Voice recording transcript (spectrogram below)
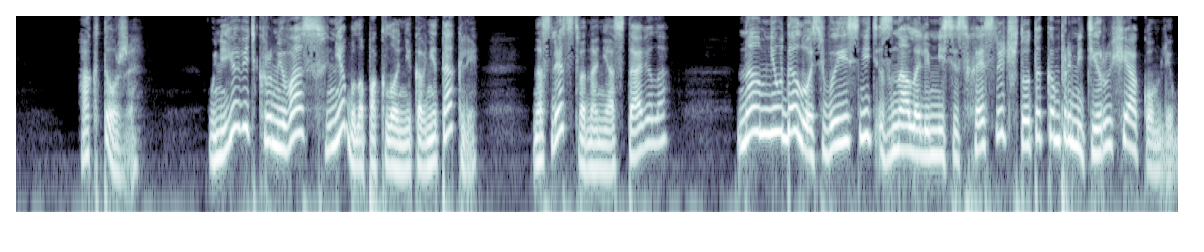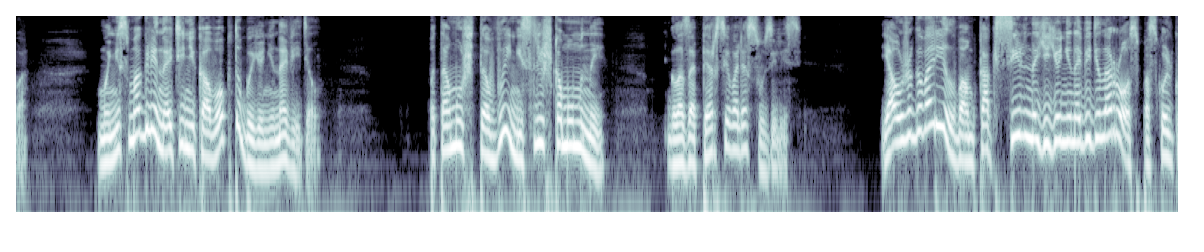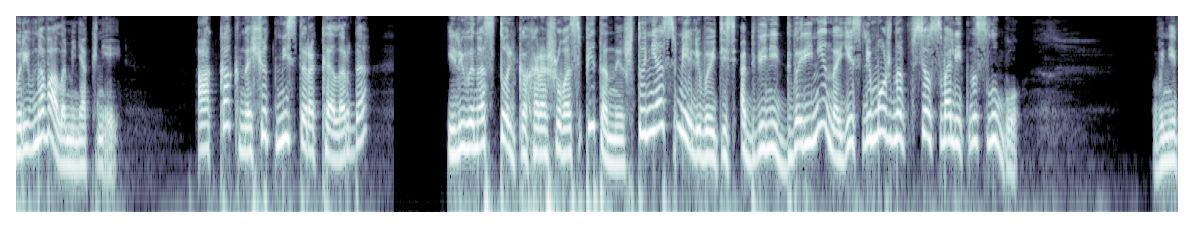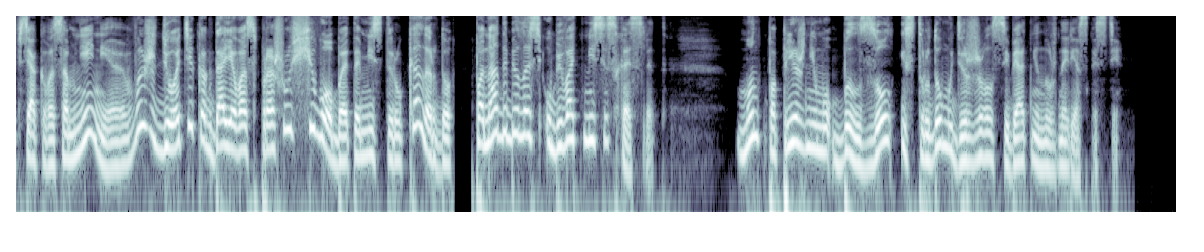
«А кто же? У нее ведь кроме вас не было поклонников, не так ли? Наследство она не оставила. Нам не удалось выяснить, знала ли миссис Хэслит что-то компрометирующее о ком-либо. Мы не смогли найти никого, кто бы ее ненавидел. Потому что вы не слишком умны. Глаза Персиваля сузились. Я уже говорил вам, как сильно ее ненавидела Рос, поскольку ревновала меня к ней. А как насчет мистера Келларда? Или вы настолько хорошо воспитаны, что не осмеливаетесь обвинить дворянина, если можно все свалить на слугу? Вне всякого сомнения, вы ждете, когда я вас спрошу, с чего бы это мистеру Келларду понадобилось убивать миссис Хэслет. Монк по-прежнему был зол и с трудом удерживал себя от ненужной резкости.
